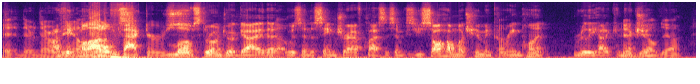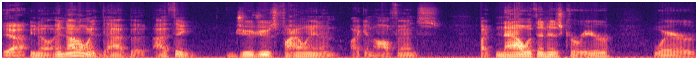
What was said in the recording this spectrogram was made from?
it- there there will I be a lot of factors. Loves throwing to a guy that Yeah. was in the same draft class as him because you saw how much him and Kareem Hunt really had a connection. gelled, yeah. Yeah. You know, and not only that, but I think Juju's finally in an, like an offense, like now within his career, where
